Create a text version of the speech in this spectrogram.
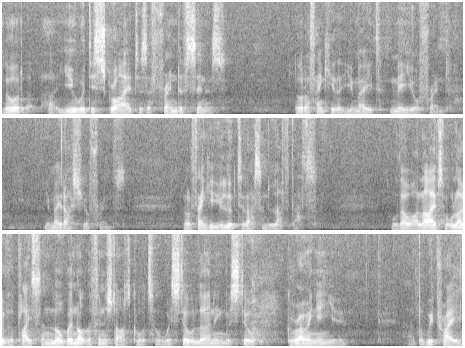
Lord, uh, you were described as a friend of sinners. Lord, I thank you that you made me your friend. You made us your friends. Lord, thank you you looked at us and loved us. Although our lives are all over the place, and Lord, we're not the finished article at all. We're still learning, we're still growing in you. Uh, but we pray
